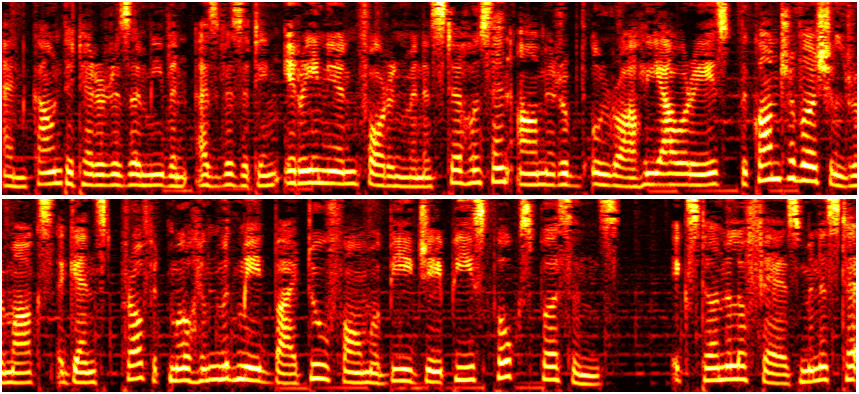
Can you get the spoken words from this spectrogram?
and counterterrorism even as visiting Iranian Foreign Minister Hossein Amir Abdollahian raised the controversial remarks against Prophet Muhammad made by two former BJP spokespersons. External Affairs Minister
